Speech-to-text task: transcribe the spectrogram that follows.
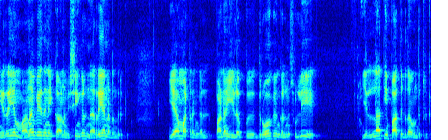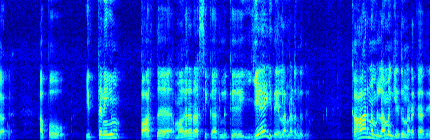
நிறைய மனவேதனைக்கான விஷயங்கள் நிறைய நடந்திருக்கு. ஏமாற்றங்கள் பண இழப்பு துரோகங்கள்னு சொல்லி எல்லாத்தையும் பார்த்துட்டு தான் வந்துட்டுருக்காங்க. அப்போது இத்தனையும் பார்த்த மகர ராசிக்காரர்களுக்கு ஏன் இதையெல்லாம் நடந்தது? காரணம் இல்லாமல் இங்கே எதுவும் நடக்காது?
